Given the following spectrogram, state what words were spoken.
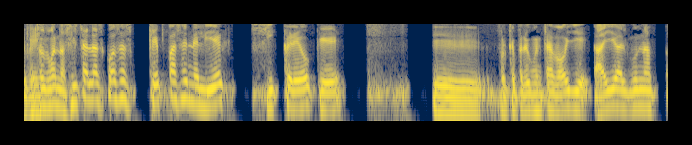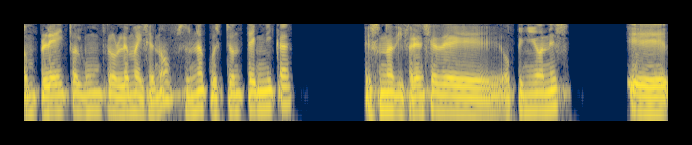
Entonces, bueno, así están las cosas. ¿Qué pasa en el IEC? Sí creo que, eh, porque preguntaba, oye, ¿hay algún pleito, algún problema? dice, no, pues es una cuestión técnica, es una diferencia de opiniones, eh,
